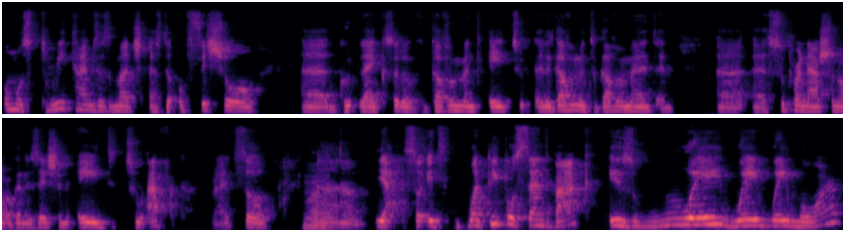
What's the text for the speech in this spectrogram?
almost three times as much as the official uh, like sort of government aid to uh, the government to government and uh, supranational organization aid to africa right so wow. um, yeah so it's what people send back is way way way more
